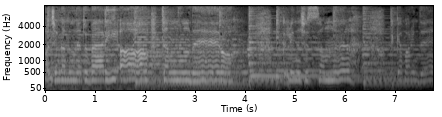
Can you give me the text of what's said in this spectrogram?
언젠가는 내 두 발이 oh, 닿는 대로 내 시선을 뺏겨버린 데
